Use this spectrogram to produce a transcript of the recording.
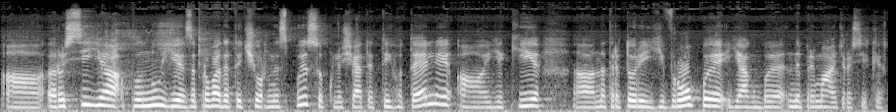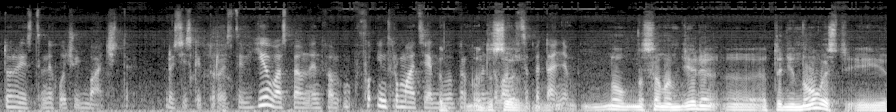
А Росія планує запровадити чорний список, включати ті готелі, а, які е, на території Європи якби не приймають російських туристів, не хочуть бачити. Російських туристів є у вас певна інфо- інформація, як би ви прокоментували со- це питання? Ну, на самом деле, э, это не новость, и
